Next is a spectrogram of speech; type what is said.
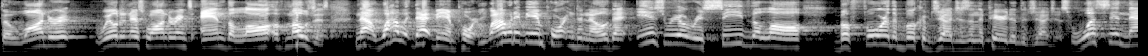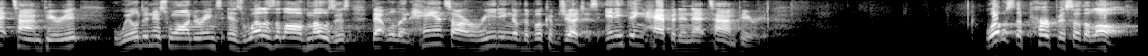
the wander, wilderness wanderings and the law of Moses. Now, why would that be important? Why would it be important to know that Israel received the law before the book of Judges in the period of the Judges? What's in that time period, wilderness wanderings, as well as the law of Moses, that will enhance our reading of the book of Judges? Anything happened in that time period? What was the purpose of the law?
